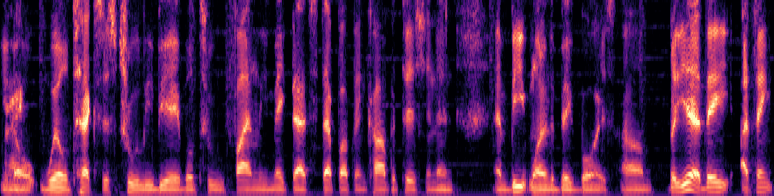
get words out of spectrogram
you right. know, will Texas truly be able to finally make that step up in competition and and beat one of the big boys? Um, but yeah, they I think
